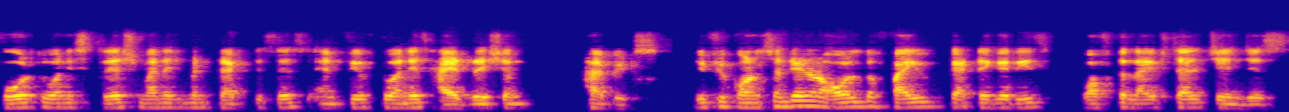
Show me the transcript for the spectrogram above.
Fourth one is stress management practices. And fifth one is hydration habits. If you concentrate on all the five categories of the lifestyle changes,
